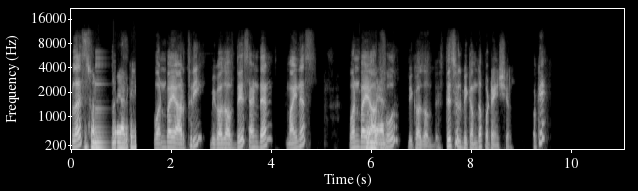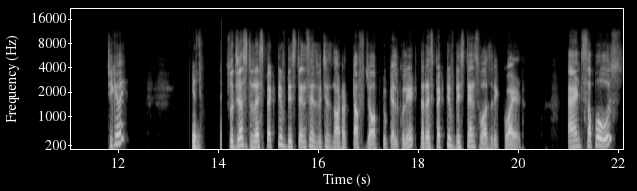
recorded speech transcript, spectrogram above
plus 1 by R3. 1 by R3 because of this, and then minus 1 by one R4 by R. because of this. This will become the potential. Okay. Okay, Yes. So just respective distances, which is not a tough job to calculate. The respective distance was required. And suppose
